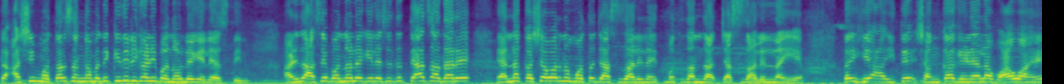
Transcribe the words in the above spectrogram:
तर अशी मतदारसंघामध्ये किती ठिकाणी बनवले गेले असतील? आणि जर असे बनवले गेले असेल तर त्याच आधारे यांना कशावरनं मतं जास्त झाले नाहीत? मतदान जा जास्त झालेलं नाही आहे तर हे इथे शंका घेण्याला वाव आहे.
